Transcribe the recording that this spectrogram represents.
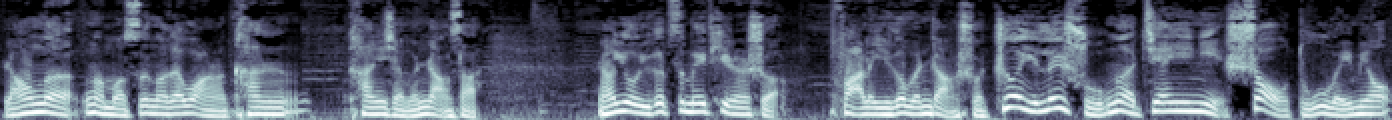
然后我我没事，我在网上看看一些文章啥，然后有一个自媒体人说发了一个文章，说这一类书我建议你少读为妙。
